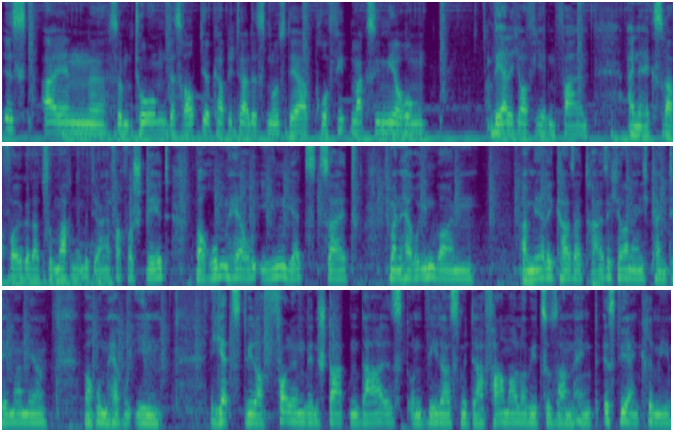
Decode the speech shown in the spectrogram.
ist ein äh, Symptom des Raubtierkapitalismus, der Profitmaximierung. Werde ich auf jeden Fall eine extra Folge dazu machen, damit ihr einfach versteht, warum Heroin jetzt seit, ich meine, Heroin war in Amerika seit 30 Jahren eigentlich kein Thema mehr, warum Heroin jetzt wieder voll in den Staaten da ist und wie das mit der Pharmalobby zusammenhängt, ist wie ein Krimi,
